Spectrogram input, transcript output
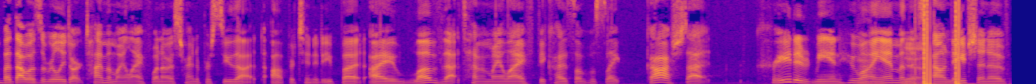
but that was a really dark time in my life when I was trying to pursue that opportunity. But I love that time in my life because I was like, gosh, that created me and who I am and Yeah. this foundation of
